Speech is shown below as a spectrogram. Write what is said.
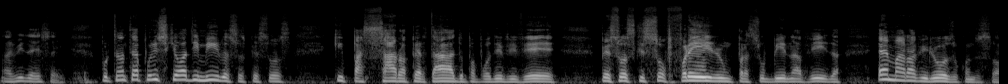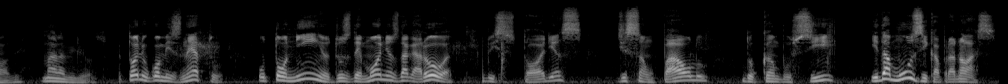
A vida é isso aí. Portanto, é por isso que eu admiro essas pessoas que passaram apertado para poder viver, pessoas que sofreram para subir na vida. É maravilhoso quando sobe. Maravilhoso. Antônio Gomes Neto, o Toninho dos Demônios da Garoa. Histórias de São Paulo, do Cambuci e da música para nós.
